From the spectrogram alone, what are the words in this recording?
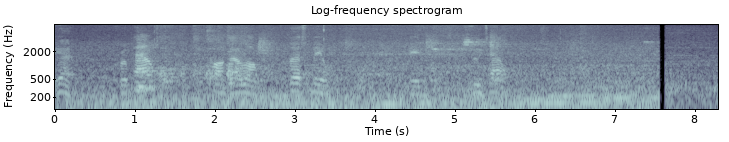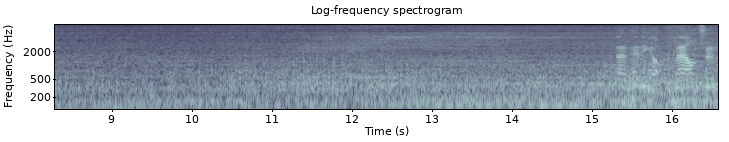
Yeah, for a pound, can't go wrong. First meal in Blue Town. and heading up the mountain.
